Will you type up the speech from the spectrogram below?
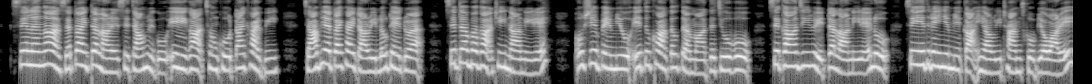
။စင်လန်ကဇက်တိုက်တက်လာတဲ့စစ်ကြောင်းတွေကိုအေးကခြုံခိုတိုက်ခိုက်ပြီးကြားဖြတ်တိုက်ခိုက်တာတွေလုပ်တဲ့အတွက် စစ်တပ်ဘက်ကအထိနာနေတယ်။အုတ်ရှိပင်မျိုးအေးဒုက္ခတုတ်တံမှာတကြိုးဖို့စစ်ကားကြီးတွေတက်လာနေတယ်လို့စီရေးသတင်းရင်းမြစ်က ERI Times ကိုပြောပါရယ်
